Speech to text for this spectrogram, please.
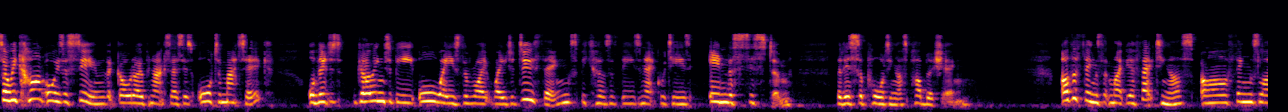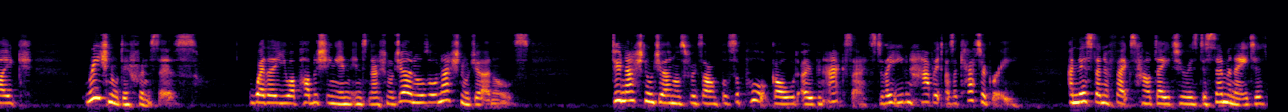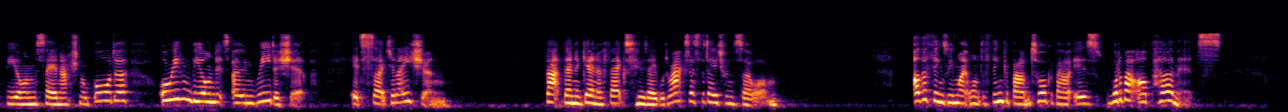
So we can't always assume that gold open access is automatic or that it's going to be always the right way to do things because of these inequities in the system that is supporting us publishing. Other things that might be affecting us are things like regional differences, whether you are publishing in international journals or national journals, do national journals, for example, support gold open access? Do they even have it as a category? And this then affects how data is disseminated beyond, say, a national border or even beyond its own readership, its circulation. That then again affects who's able to access the data and so on. Other things we might want to think about and talk about is what about our permits?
